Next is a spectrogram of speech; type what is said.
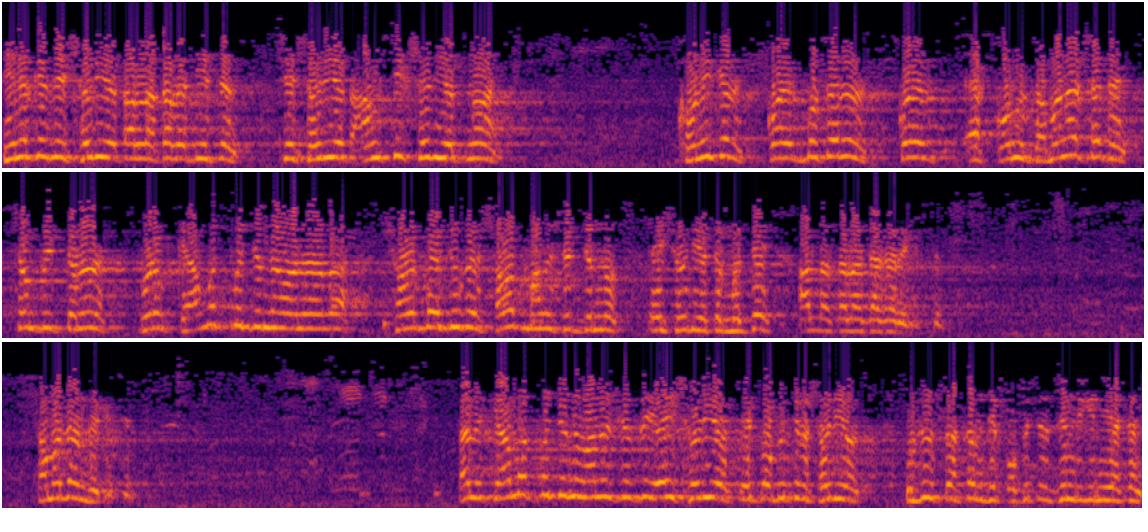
তিনাকে যে শরীয়ত আল্লাহ তালা দিয়েছেন, সে শরীয়ত আংশিক শরীয়ত নয়। ক্ষণিকের কয়েক বছরের কয়েক এক কোন জমানার সাথে সম্পৃক্ত নয়, বরং কেমন পর্যন্ত আল্লাহ সর্বযুগের সব মানুষের জন্য এই শরীয়তের মধ্যে আল্লাহ তালা জায়গা রেখেছেন। সমাধান রেখেছেন। তাহলে কেমন পর্যন্ত মানুষের কাছে এই শরীয়ত, এই পবিত্র শরীয়ত, হুজুর আসলাম যে পবিত্র জিন্দগি নিয়ে আসেন,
